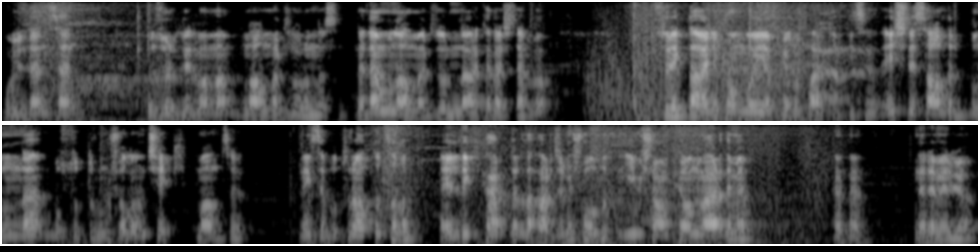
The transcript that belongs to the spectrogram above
O yüzden sen özür dilerim ama bunu almak zorundasın. Neden bunu almak zorunda arkadaşlar bu? Sürekli aynı komboyu yapıyorum fark ettiyseniz. Eşle saldır bununla buz tutturmuş olanı çek mantığı. Neyse bu turu atlatalım. Eldeki kartları da harcamış olduk. İyi bir şampiyon verdi mi? Nere veriyor?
